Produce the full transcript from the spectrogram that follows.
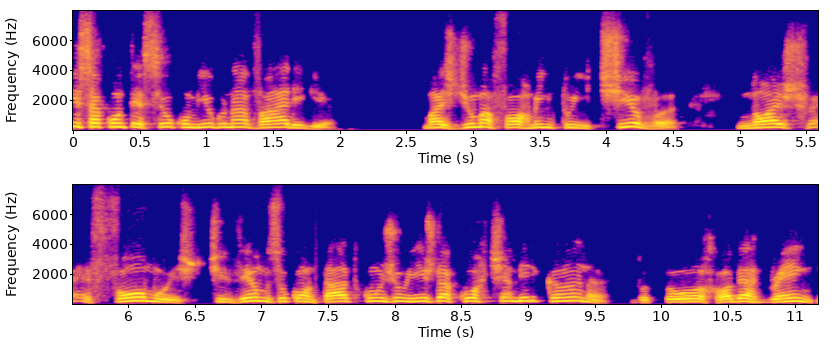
Isso aconteceu comigo na Varig, mas de uma forma intuitiva, nós fomos, tivemos o contato com o juiz da Corte Americana, Dr. Robert Brain,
